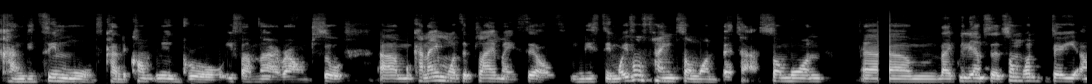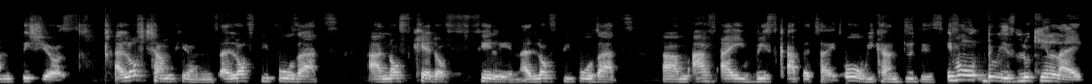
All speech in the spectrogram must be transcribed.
can the team move? Can the company grow if I'm not around? So um, can I multiply myself in this team or even find someone better? Someone um, like William said, someone very ambitious. I love champions. I love people that are not scared of failing. I love people that um, have high risk appetite. Oh, we can do this, even though it's looking like,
